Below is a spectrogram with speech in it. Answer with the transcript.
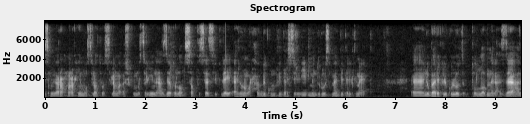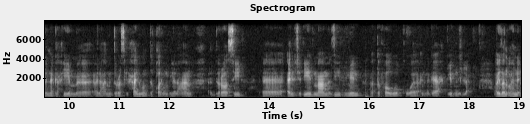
بسم الله الرحمن الرحيم والصلاة والسلام على أشرف المرسلين. أعزائي طلاب الصف السادس الابتدائي أهلا ومرحبا بكم في درس جديد من دروس مادة الاجتماعات. آه نبارك لكل طلابنا الأعزاء على نجاحهم آه العام الدراسي الحالي وانتقالهم إلى العام الدراسي آه الجديد مع مزيد من التفوق والنجاح بإذن الله. أيضا أهنئ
